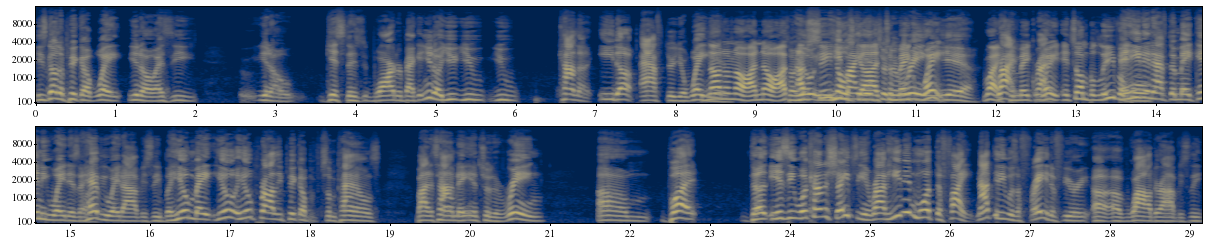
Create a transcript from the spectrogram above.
He's gonna pick up weight, you know, as he, you know, gets this water back. And you know, you you you kind of eat up after your weight. No, in. no, no. I know. I've, So I've seen those guys to make ring, weight. yeah. right, Right, To make right. weight, it's unbelievable. And he didn't have to make any weight as a heavyweight, obviously, but he'll make he'll he'll probably pick up some pounds by the time they enter the ring. Um, but does is he what kind of shape's he in, Rob? He didn't want the fight. Not that he was afraid of Fury uh, of Wilder, obviously,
